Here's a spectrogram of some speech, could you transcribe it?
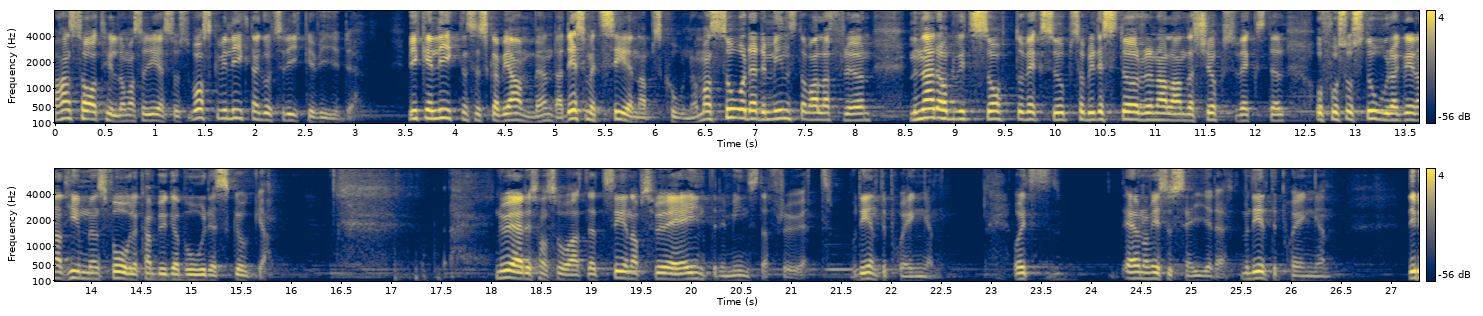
Och han sa till dem, alltså Jesus, vad ska vi likna Guds rike vid? Vilken liknelse ska vi använda? Det är som ett senapskorn. Man sår där det minsta av alla frön, men när det har blivit sått och växt upp så blir det större än alla andra köksväxter och får så stora grenar att himlens fåglar kan bygga bo i dess skugga. Nu är det som så att ett senapsfrö är inte det minsta fröet och det är inte poängen. Och ett, även om Jesus säger det, men det är inte poängen. Det,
